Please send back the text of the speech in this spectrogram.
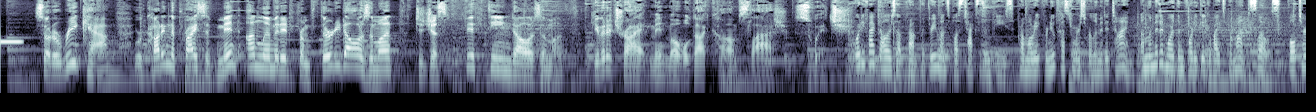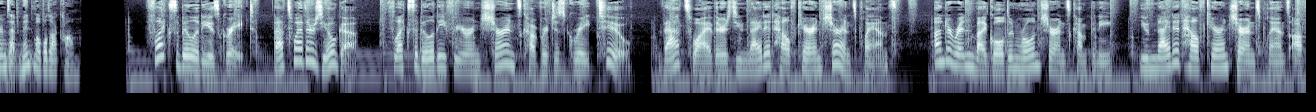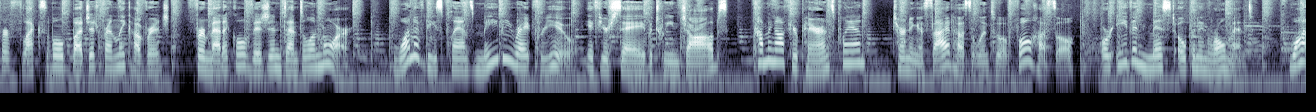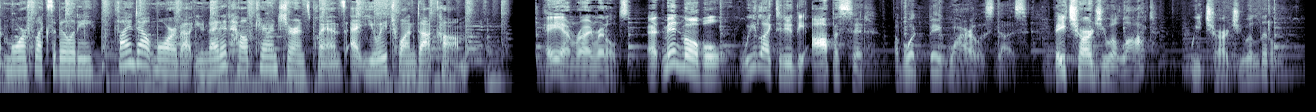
F- So to recap, we're cutting the price of Mint Unlimited from $30 a month to just $15 a month. Give it a try at mintmobile.com slash switch. $45 upfront for three months plus taxes and fees. Promo rate for new customers for limited time. Unlimited more than 40 gigabytes per month. Slows. Full terms at mintmobile.com. Flexibility is great. That's why there's yoga. Flexibility for your insurance coverage is great too. That's why there's United Healthcare Insurance Plans. Underwritten by Golden Rule Insurance Company, United Healthcare Insurance Plans offer flexible, budget friendly coverage for medical, vision, dental, and more. One of these plans may be right for you if you're, say, between jobs, coming off your parents' plan, turning a side hustle into a full hustle, or even missed open enrollment. Want more flexibility? Find out more about United Healthcare Insurance Plans at uh1.com. Hey, I'm Ryan Reynolds. At Mint Mobile, we like to do the opposite of what Big Wireless does. They charge you a lot, we charge you a little.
